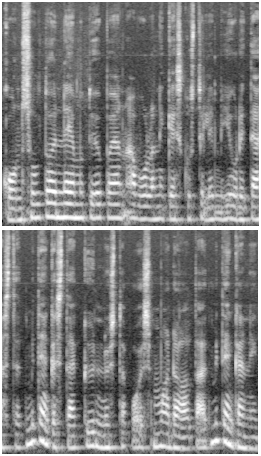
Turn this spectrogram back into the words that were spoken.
konsultoin Neemo-työpajan avulla, niin keskustelimme juuri tästä, että miten sitä kynnystä voisi madaltaa, että miten niin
